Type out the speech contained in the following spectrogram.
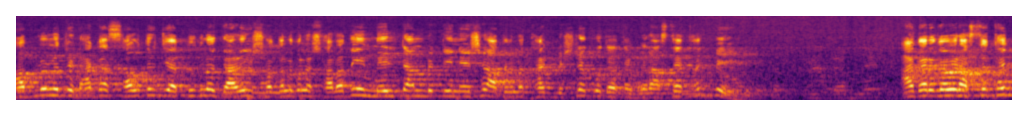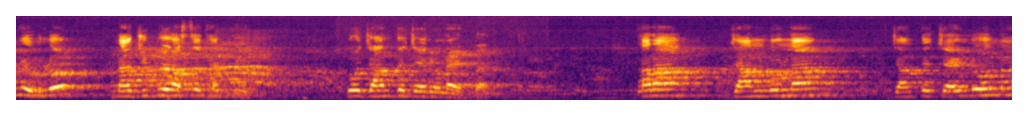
ভাবলো না যে ঢাকা সাউথের যে এতগুলো গাড়ি সকালবেলা সারাদিন মেল টানবে ট্রেনে এসে রাতের বেলা থাকবে, সেটা কোথায় থাকবে? রাস্তায় থাকবে? আগারগাঁওয়ের রাস্তায় থাকবে ওগুলো? না জিপিও রাস্তায় থাকবে? কেউ জানতে চাইলো না একবার। তারা জানলো না, জানতে চাইলো না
